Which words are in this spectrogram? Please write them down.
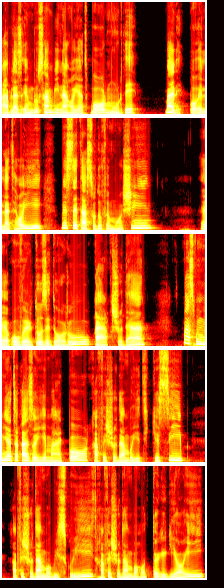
قبل از امروز هم بی نهایت بار مرده. بله با علت هایی مثل تصادف ماشین، اووردوز دارو، غرق شدن، مسمومیت غذایی مرگبار، خفه شدن با یه تیکه سیب، خفه شدن با بیسکویت، خفه شدن با هاتداگ گیاهی،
